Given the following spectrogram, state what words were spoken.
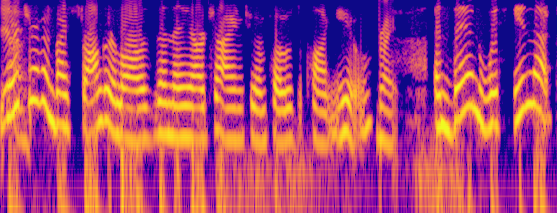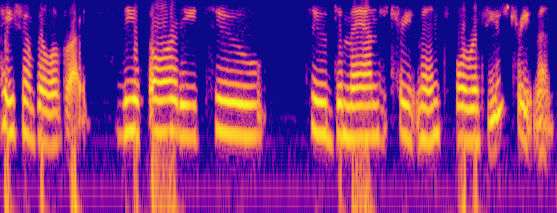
Yeah. They're driven by stronger laws than they are trying to impose upon you. Right. And then within that patient bill of rights, the authority to to demand treatment or refuse treatment.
